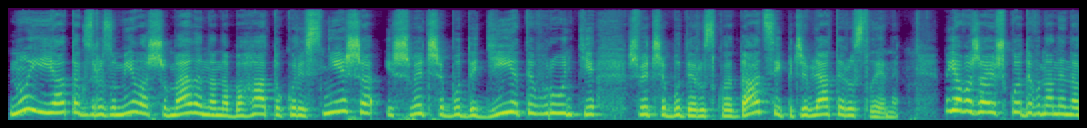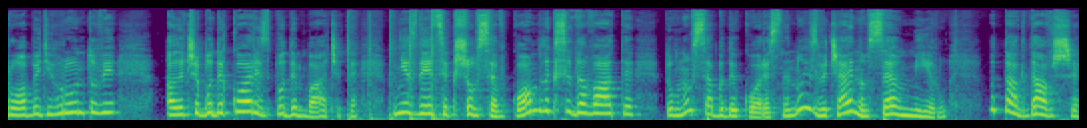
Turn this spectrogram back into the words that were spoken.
Ну і я так зрозуміла, що мелена набагато корисніша і швидше буде діяти в ґрунті, швидше буде розкладатися і підживляти рослини. Ну, Я вважаю, шкоди вона не наробить ґрунтові, але чи буде користь, будемо бачити. Мені здається, якщо все в комплексі давати, то воно все буде корисне. Ну і, звичайно, все в міру. Отак давши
